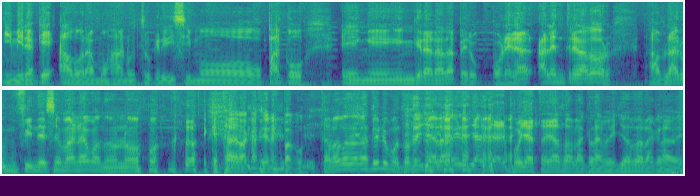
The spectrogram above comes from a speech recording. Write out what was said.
y mira que adoramos a nuestro queridísimo Paco en, Granada, pero poner al entrenador hablar un fin de semana cuando no... Es que está de vacaciones, Paco. Estaba de vacaciones, pues entonces ya, ya, pues ya está, ya has dado la clave, ya has dado la clave.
